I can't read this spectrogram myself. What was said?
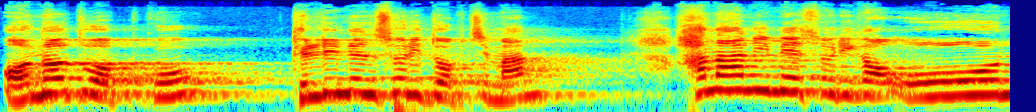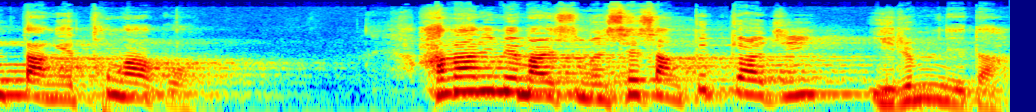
언어도 없고 들리는 소리도 없지만 하나님의 소리가 온 땅에 통하고 하나님의 말씀은 세상 끝까지 이릅니다.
